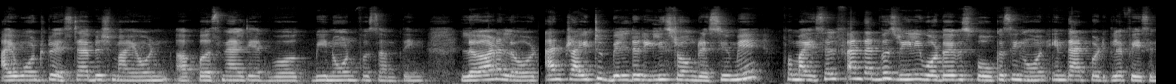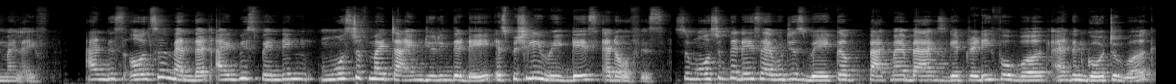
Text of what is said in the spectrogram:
I wanted to establish my own uh, personality at work, be known for something, learn a lot and try to build a really strong resume for myself and that was really what I was focusing on in that particular phase in my life. And this also meant that I'd be spending most of my time during the day, especially weekdays at office. So most of the days I would just wake up, pack my bags, get ready for work and then go to work.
